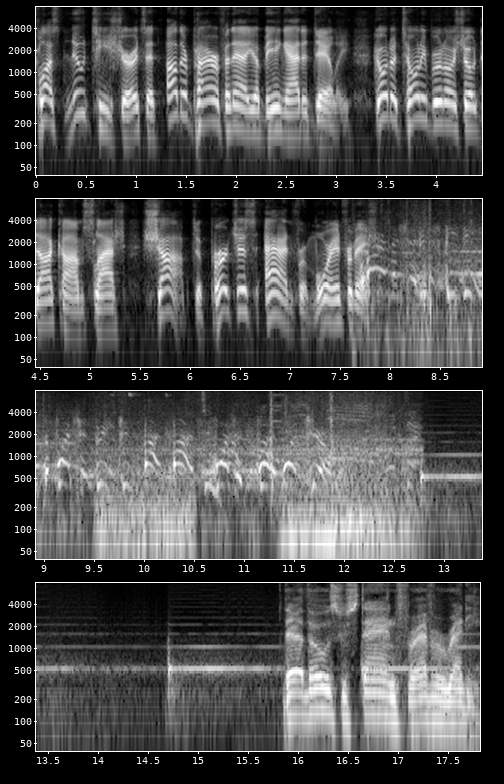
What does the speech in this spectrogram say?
plus new t-shirts and other paraphernalia being added daily. Go to TonyBrunoShow.com slash shop to purchase and for more information. There are those who stand forever ready,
